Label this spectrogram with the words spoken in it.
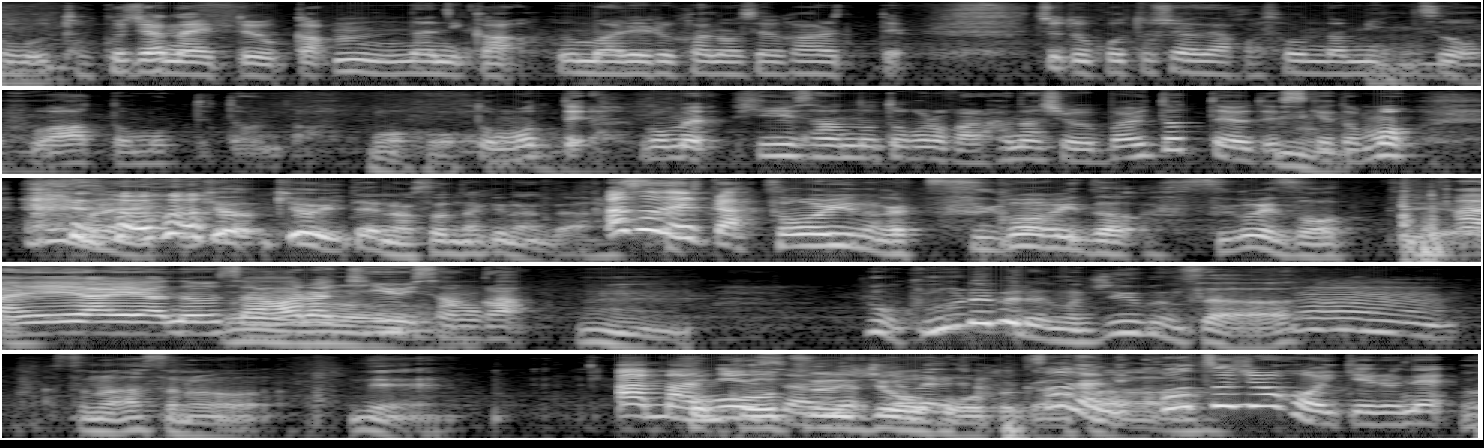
う得じゃないというか、うん、何か生まれる可能性があるって。ちょっと今年はなんかそんな3つをふわっと思ってたんだ、と思って。ごめん。ひげさんのところから話を奪い取ったようですけども、でもね今日 今日言いたいのはそんだけなんだ。あそうですか。そういうのがすごいぞすごいぞっていう。あ AI アナウンサーうん。荒木結衣さんが。うんでもこのレベルでも十分うさん。その朝のねあまあこニュースは交通情報とかそうだね。さ交通情報いけるね。う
